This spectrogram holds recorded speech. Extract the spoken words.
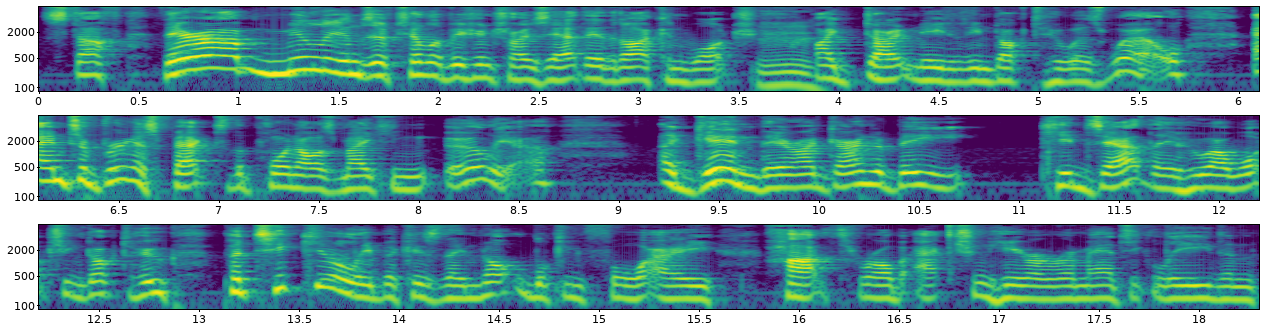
stuff, there are millions of television shows out there that I can watch. Mm. I don't need it in Doctor Who as well. And to bring us back to the point I was making earlier, again, there are going to be kids out there who are watching Doctor Who, particularly because they're not looking for a heartthrob action hero romantic lead and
